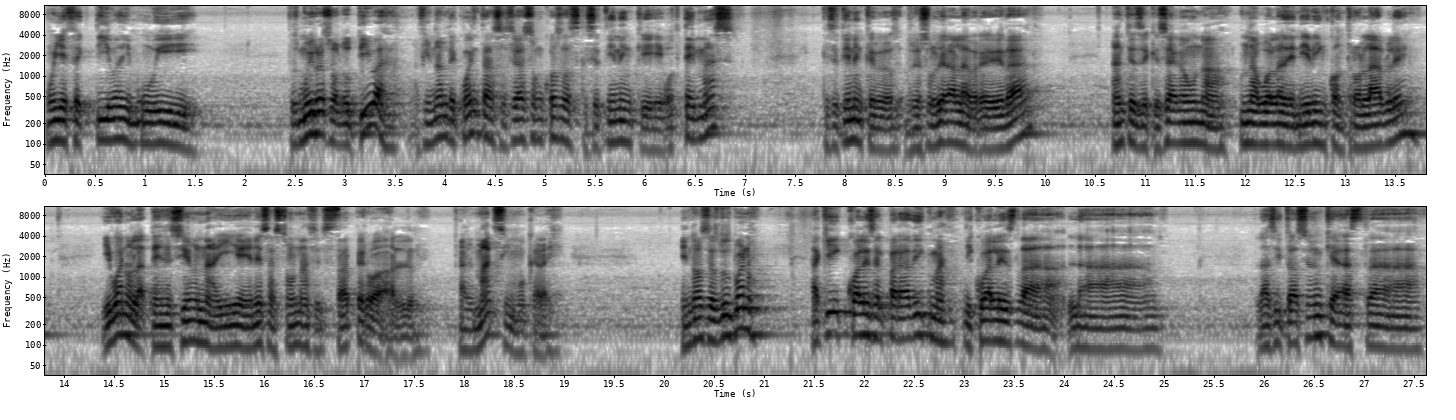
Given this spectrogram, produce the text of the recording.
muy efectiva y muy pues muy resolutiva, a final de cuentas, o sea, son cosas que se tienen que o temas que se tienen que resolver a la brevedad antes de que se haga una, una bola de nieve incontrolable. Y bueno, la tensión ahí en esas zonas está, pero al, al máximo, caray. Entonces, pues bueno, aquí cuál es el paradigma y cuál es la, la la situación que hasta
